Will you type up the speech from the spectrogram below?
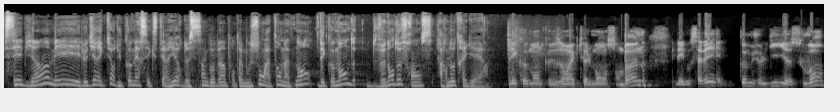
C'est bien, mais le directeur du commerce extérieur de Saint-Gobain, Pont-à-Mousson attend maintenant des commandes venant de France. Arnaud Tréguer. Les commandes que nous avons actuellement sont bonnes, mais vous savez, comme je le dis souvent,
